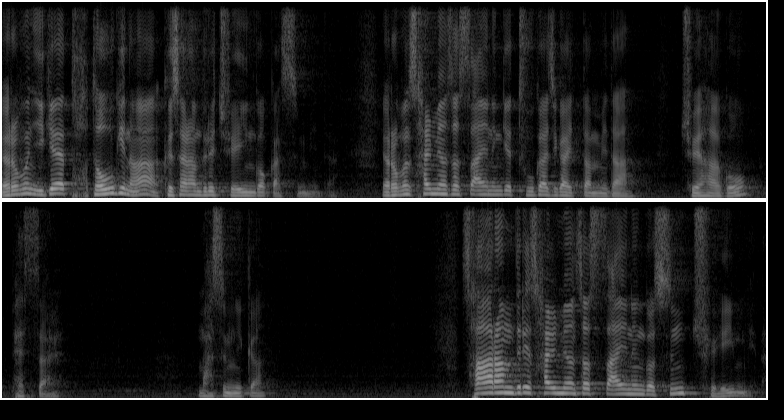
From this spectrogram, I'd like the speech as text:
여러분 이게 더더욱이나 그 사람들의 죄인 것 같습니다. 여러분 살면서 쌓이는 게 두 가지가 있답니다. 죄하고 뱃살. 맞습니까? 사람들이 살면서 쌓이는 것은 죄입니다.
